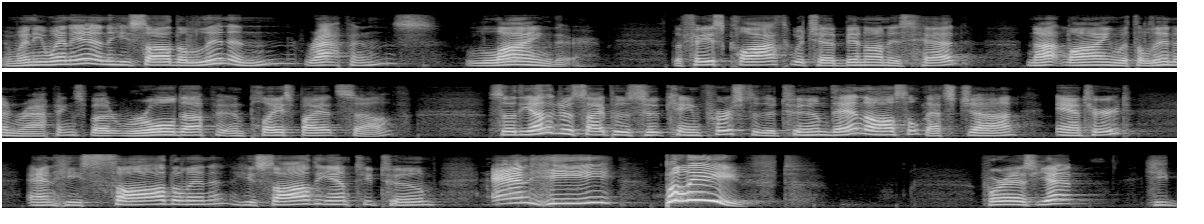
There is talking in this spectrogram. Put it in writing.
And when he went in, he saw the linen wrappings lying there. The face cloth which had been on his head, not lying with the linen wrappings, but rolled up and placed by itself. So the other disciples who came first to the tomb, then also, that's John, entered, and he saw the linen, he saw the empty tomb, and he believed. For as yet he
